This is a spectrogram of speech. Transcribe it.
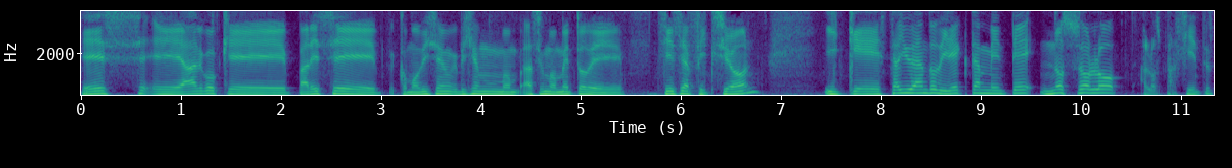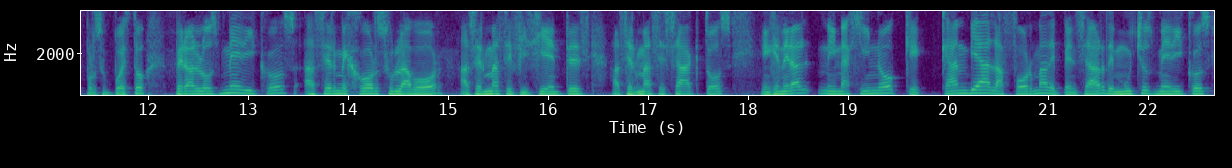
es eh, algo que parece, como dicen, dije hace un momento, de ciencia ficción y que está ayudando directamente no solo a los pacientes, por supuesto, pero a los médicos a hacer mejor su labor, a ser más eficientes, a ser más exactos. En general, me imagino que cambia la forma de pensar de muchos médicos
